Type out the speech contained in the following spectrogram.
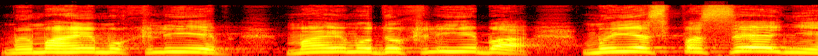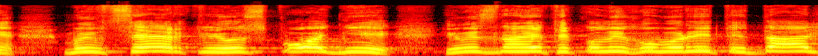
Ми маємо хліб, маємо до хліба, ми є спасені, ми в церкві Господній. І ви знаєте, коли говорити далі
